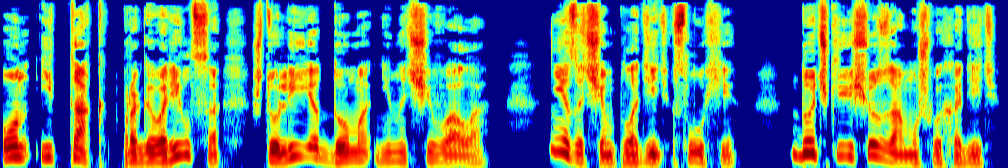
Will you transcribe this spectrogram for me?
Он и так проговорился, что Лия дома не ночевала. Незачем плодить слухи. Дочке еще замуж выходить.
